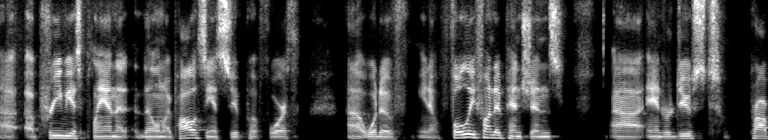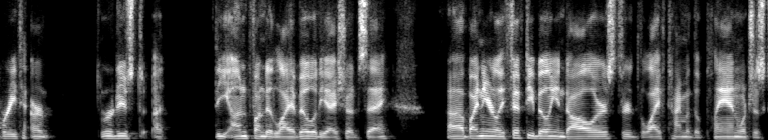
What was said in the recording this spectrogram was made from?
Uh, a previous plan that the Illinois Policy Institute put forth uh, would have, you know, fully funded pensions uh, and reduced property t- or reduced uh, the unfunded liability, I should say, uh, by nearly fifty billion dollars through the lifetime of the plan, which is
